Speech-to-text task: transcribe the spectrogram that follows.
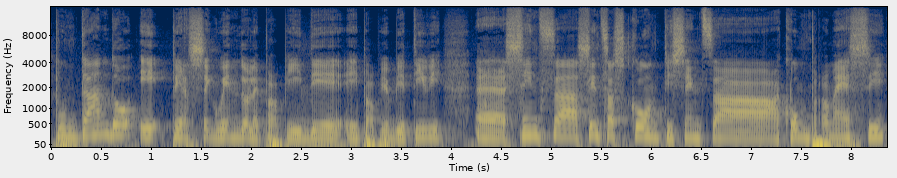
puntando e perseguendo le proprie idee e i propri obiettivi eh, senza, senza sconti, senza compromessi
